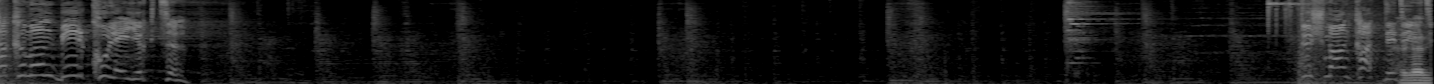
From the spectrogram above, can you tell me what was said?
Takımın bir kule yıktı. Düşman katledildi. Helal.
